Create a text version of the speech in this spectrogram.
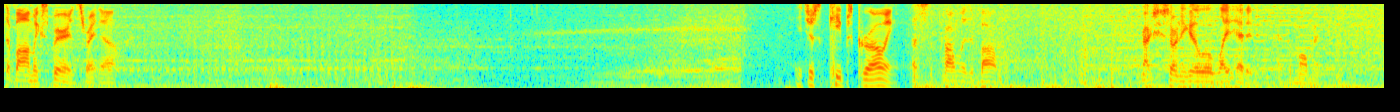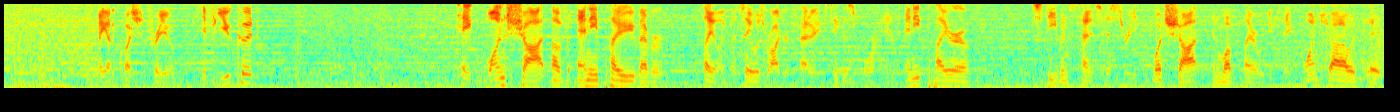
the bomb experience right now. Just keeps growing. That's the problem with the bomb. I'm actually starting to get a little lightheaded at the moment. I got a question for you. If you could take one shot of any player you've ever played, like let's say it was Roger Federer, you could take his forehand. Any player of Stevens tennis history, what shot and what player would you take? One shot I would take.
